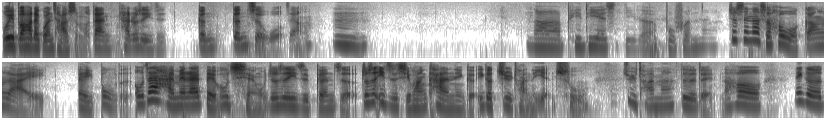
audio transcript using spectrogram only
我也不知道他在观察什么，但他就是一直跟跟着我这样。嗯，那 PTSD 的部分呢？就是那时候我刚来北部的，我在还没来北部前，我就是一直跟着，就是一直喜欢看那个一个剧团的演出。剧团吗？对对对，然后那个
